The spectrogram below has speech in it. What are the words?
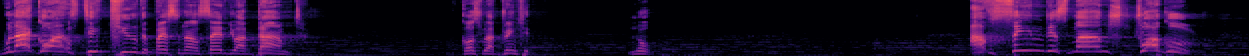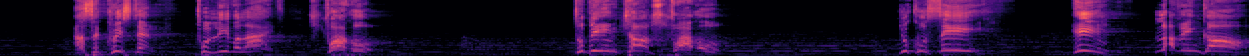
will I go and still kill the person and say, You are damned because we are drinking? No. I've seen this man struggle as a Christian to live a life, struggle to be in church, struggle. You could see him loving God.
